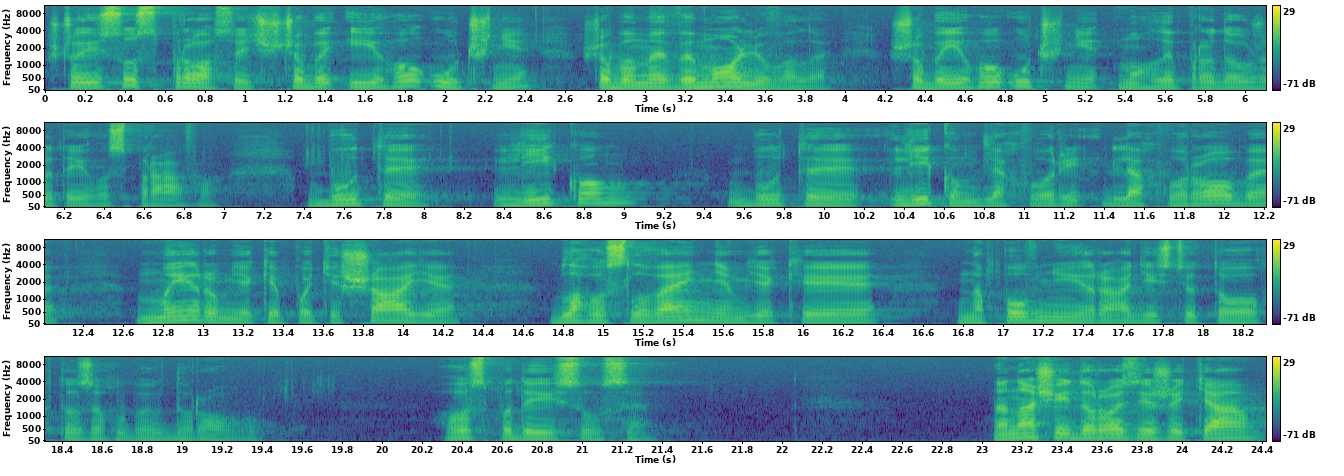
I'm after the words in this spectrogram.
що Ісус просить, щоб і Його учні, щоб ми вимолювали, щоб Його учні могли продовжити Його справу, бути ліком, бути ліком для, хворі, для хвороби, миром, яке потішає, благословенням, яке наповнює радістю того, хто загубив дорогу. Господи Ісусе, на нашій дорозі життя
